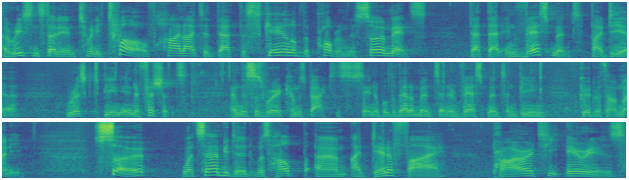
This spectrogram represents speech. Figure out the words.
a recent study in 2012 highlighted that the scale of the problem is so immense that that investment by DEAR risked being inefficient. And this is where it comes back to sustainable development and investment and being good with our money. So what SANBI did was help um, identify priority areas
